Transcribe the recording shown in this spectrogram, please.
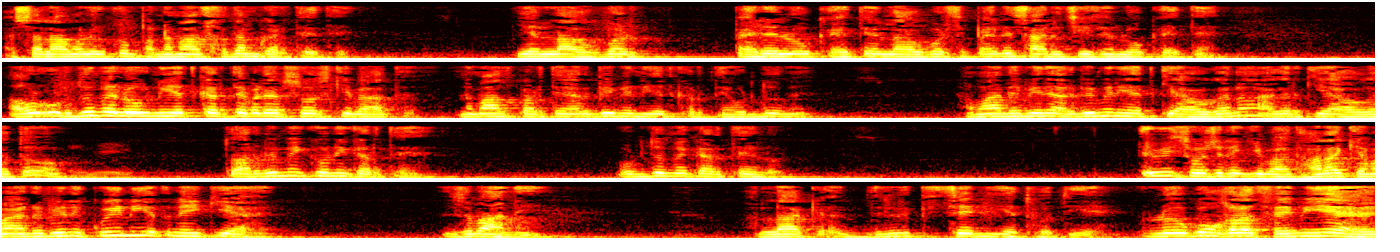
السلام علیکم پر نماز ختم کرتے تھے۔ یہ اللہ اکبر پہلے لوگ کہتے ہیں اللہ اکبر سے پہلے ساری چیزیں لوگ کہتے ہیں۔ اور اردو میں لوگ نیت کرتے بڑے افسوس کی بات ہے۔ نماز پڑھتے ہیں عربی میں نیت کرتے ہیں اردو میں۔ ہمارے نبی نے عربی میں نیت کیا ہوگا نا؟ اگر کیا ہوگا تو؟ تو عربی میں کیوں نہیں کرتے ہیں؟ اردو میں کرتے ہیں لوگ۔ یہ بھی سوچنے کی بات حالانکہ ہمارے نبی نے کوئی نیت نہیں کیا ہے زبانی۔ اللہ کے دل سے نیت ہوتی ہے۔ لوگوں کو غلط فہمی یہ ہے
